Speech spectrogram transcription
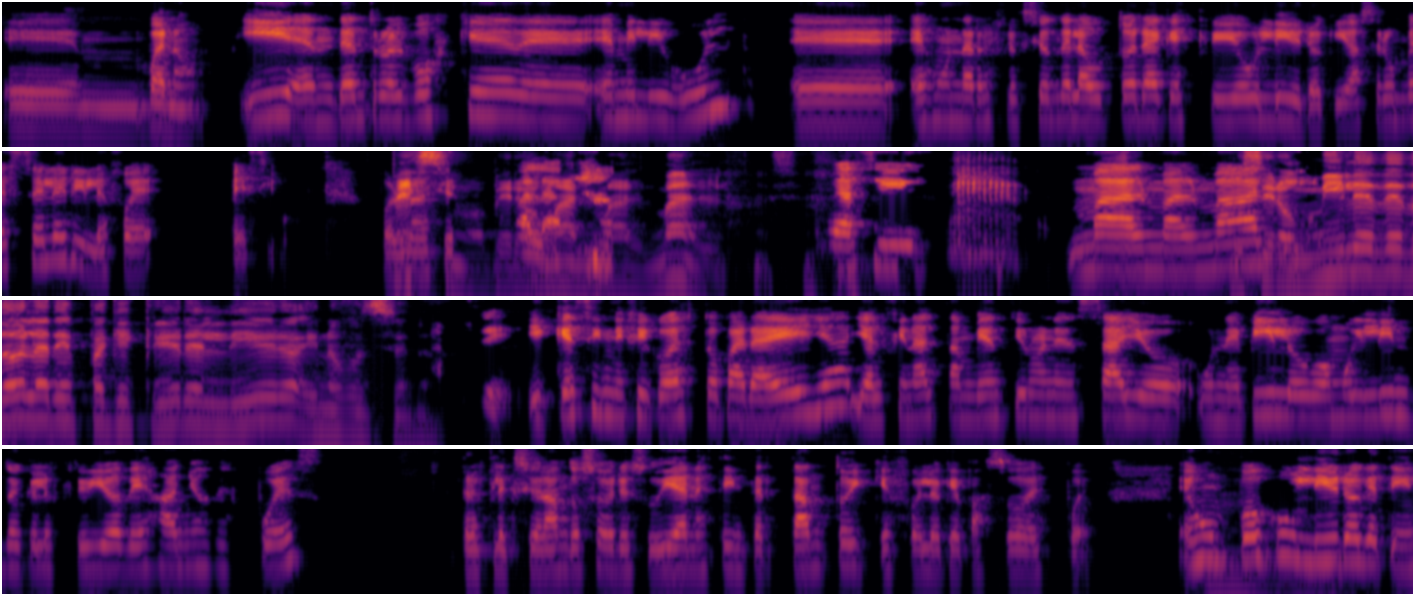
Em, bueno, y en Dentro del Bosque de Emily Gould eh, es una reflexión de la autora que escribió un libro que iba a ser un bestseller y le fue pésimo. pésimo, pero mal, mal, mal. Así, mal, mal, mal. Pusieron miles de dólares para que escribiera el libro y no funcionó. Sí. ¿Y qué significó esto para ella? Y al final también tiene un ensayo, un epílogo muy lindo que lo escribió 10 años después, reflexionando sobre su vida en este intertanto y qué fue lo que pasó después. Es un poco un mm. libro que te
